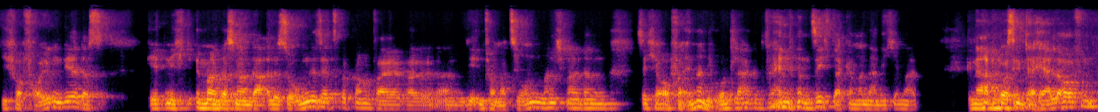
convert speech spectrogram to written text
die verfolgen wir. Das geht nicht immer, dass man da alles so umgesetzt bekommt, weil, weil die Informationen manchmal dann sich ja auch verändern, die Grundlagen verändern sich. Da kann man da nicht immer gnadenlos hinterherlaufen.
